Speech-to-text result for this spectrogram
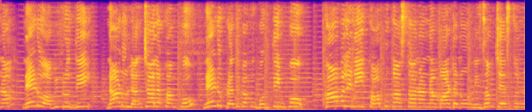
కొత్తదనం నేడు అభివృద్ధి నాడు లంచాల కంపు నేడు ప్రతిభకు గుర్తింపు. కావలిని కాపు కాస్తానన్న మాటను నిజం చేస్తున్న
